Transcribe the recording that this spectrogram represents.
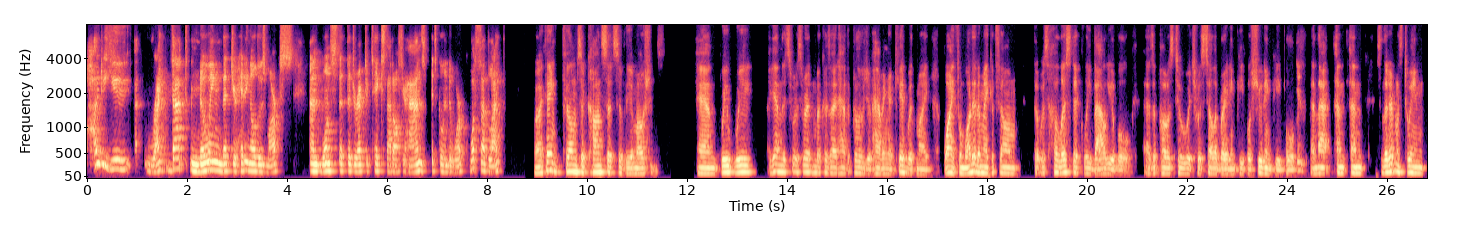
How do you write that knowing that you're hitting all those marks and once that the director takes that off your hands, it's going to work. What's that like? Well, I think films are concerts of the emotions. And we we again, this was written because I'd had the privilege of having a kid with my wife and wanted to make a film that was holistically valuable as opposed to which was celebrating people shooting people yeah. and that and and so the difference between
